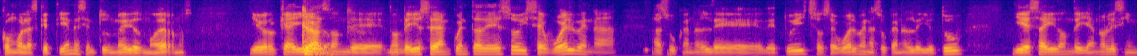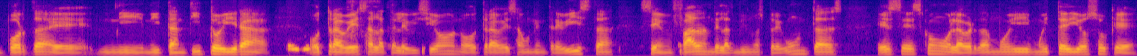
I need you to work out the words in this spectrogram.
como las que tienes en tus medios modernos. Yo creo que ahí Claro. es donde, donde ellos se dan cuenta de eso y se vuelven a, a su canal de, de, Twitch o se vuelven a su canal de YouTube y es ahí donde ya no les importa eh, ni, ni tantito ir a otra vez a la televisión o otra vez a una entrevista, se enfadan de las mismas preguntas, es, es como la verdad muy, muy tedioso que,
